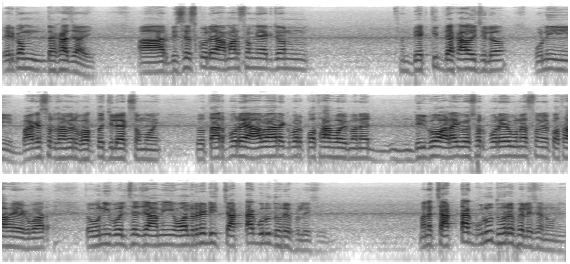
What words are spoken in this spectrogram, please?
এরকম দেখা যায়। আর বিশেষ করে আমার সঙ্গে একজন ব্যক্তির দেখা হয়েছিল। উনি বাগেশ্বর ধামের ভক্ত ছিল এক সময়। তো তারপরে আবার একবার কথা হয় মানে দীর্ঘ আড়াই বছর পরে ওনার সঙ্গে কথা হয় একবার। তো উনি বলছে যে, আমি অলরেডি চারটা গুরু ধরে ফেলেছি। মানে চারটা গুরু ধরে ফেলেছেন উনি।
